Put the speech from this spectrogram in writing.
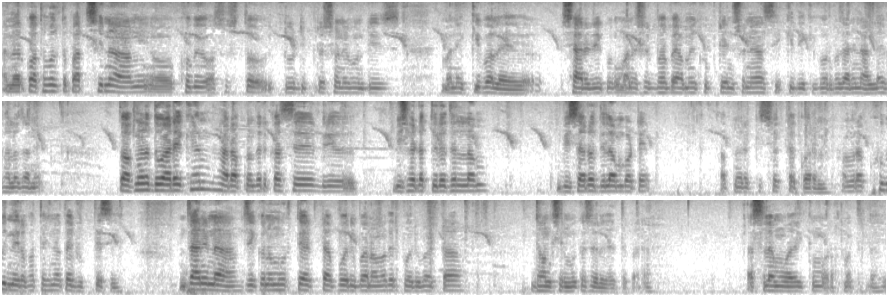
আমি আর কথা বলতে পারছি না। আমিও খুবই অসুস্থ, একটু ডিপ্রেশন এবং ডিস মানে কি বলে, শারীরিক এবং মানসিকভাবে আমি খুব টেনশনে আছি। কি দেখি করব জানি না আল্লাহ ভালো জানে। তো আপনারা দোয়া রেখেন, আর আপনাদের কাছে বিষয়টা তুলে ধরলাম, বিচারও দিলাম বটে। আপনারা কিছু একটা করেন। আমরা খুবই নিরাপত্তাহীনতায় ভুগতেছি। জানি না যে কোনো মুহূর্তে একটা পরিবার, আমাদের পরিবারটা ধ্বংসের মুখে চলে যেতে পারে। আসসালামু আলাইকুম রহমতুল্লাহি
